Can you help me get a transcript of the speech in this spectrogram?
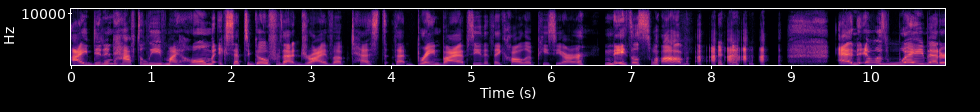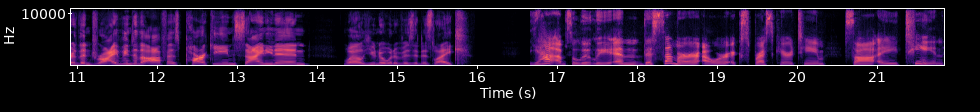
I didn't have to leave my home except to go for that drive up test, that brain biopsy that they call a PCR nasal swab. and it was way better than driving to the office, parking, signing in. Well, you know what a visit is like. Yeah, absolutely. And this summer, our Express Care team saw a teen,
